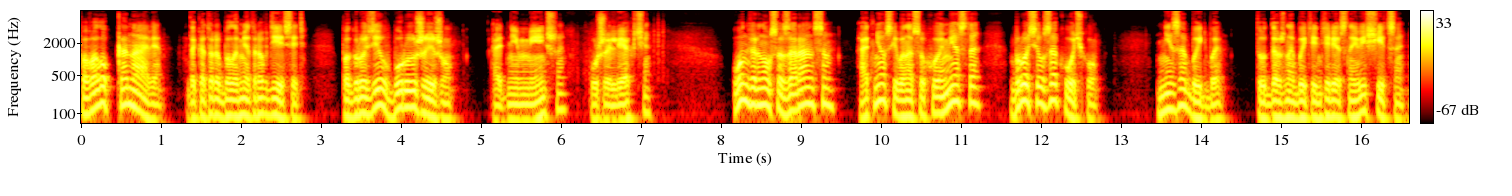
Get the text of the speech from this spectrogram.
поволок к канаве, до которой было метров десять, погрузил в бурую жижу. Одним меньше, уже легче. Он вернулся за ранцем, отнес его на сухое место, бросил за кочку. Не забыть бы, тут должны быть интересные вещицы.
